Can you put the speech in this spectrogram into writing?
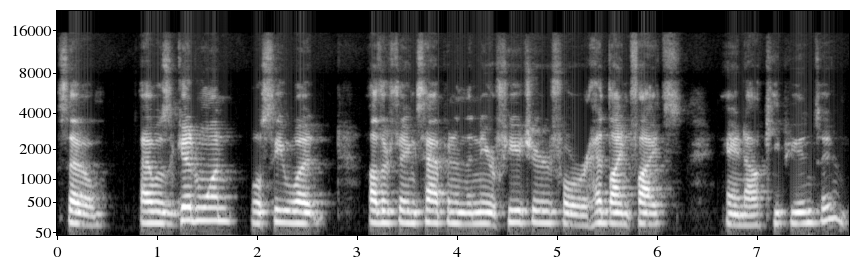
So that was a good one. We'll see what other things happen in the near future for headline fights, and I'll keep you in tune.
